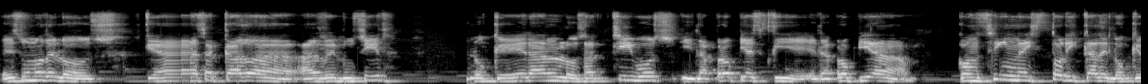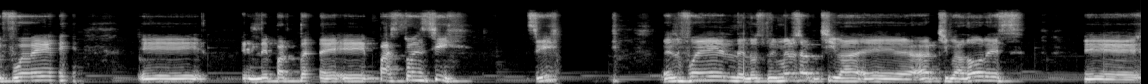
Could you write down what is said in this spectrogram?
Es uno de los que ha sacado a, relucir lo que eran los archivos y la propia, la propia consigna histórica de lo que fue eh, el eh, eh, Pasto en sí. ¿sí? Él fue el de los primeros archivadores eh,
